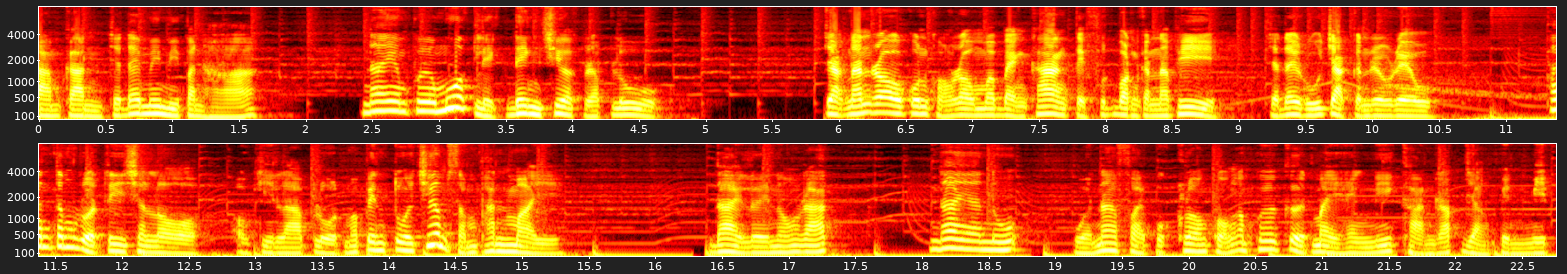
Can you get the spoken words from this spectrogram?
ตามกันจะได้ไม่มีปัญหานายอำเภอมวกเหล็กเด้งเชือกรับลูก จากนั้นเราเอาคนของเรามาแบ่งข้างเตะฟุตบอลกันนะพี่ จะได้รู้จักกันเร็วๆ พันตำรวจตรีชะลอ เอากีฬาโปรดมาเป็นตัวเชื่อมสัมพันธ์ใหม่ ได้เลยน้องรักนายอนุ หัวหน้าฝ่ายปกครองของอำเภอเกิดใหม่แห่งนี้ขานรับอย่างเป็นมิตร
